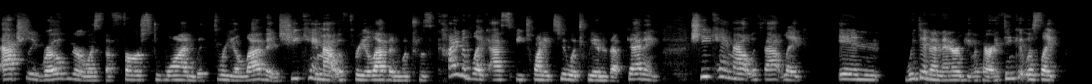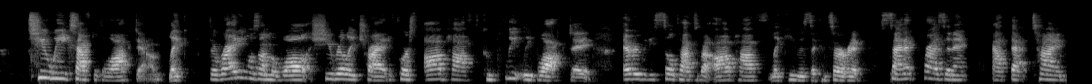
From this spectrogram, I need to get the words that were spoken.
actually, Roegner was the first one with 311. She came out with 311, which was kind of like SB 22, which we ended up getting. She came out with that like in, we did an interview with her. I think it was like two weeks after the lockdown. Like the writing was on the wall. She really tried. Of course, Obhof completely blocked it. Everybody still talks about Obhof like he was a conservative Senate president at that time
